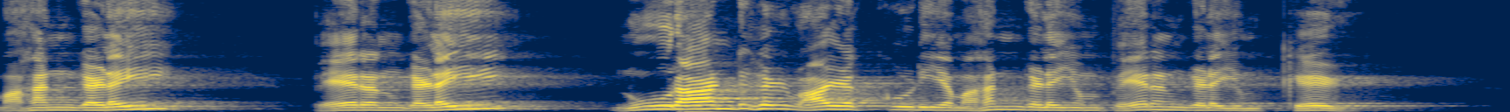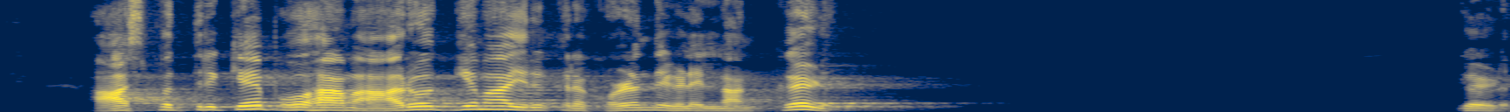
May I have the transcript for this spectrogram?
மகன்களை பேரன்களை நூறாண்டுகள் வாழக்கூடிய மகன்களையும் பேரன்களையும் கேள். ஆஸ்பத்திரிக்கே போகாமல் ஆரோக்கியமாக இருக்கிற குழந்தைகள் எல்லாம் கேள். கேளு.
